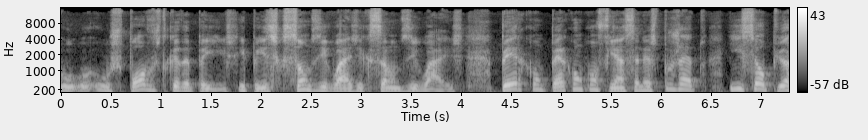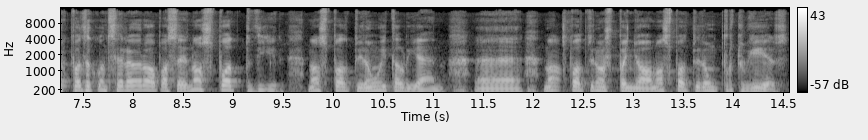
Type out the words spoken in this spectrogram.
os povos de cada país e países que são desiguais e que são desiguais percam, percam confiança neste projeto. E isso é o pior que pode acontecer à Europa. Ou seja, não se pode pedir, não se pode pedir a um italiano, uh, não se pode pedir a um espanhol, não se pode pedir a um português,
